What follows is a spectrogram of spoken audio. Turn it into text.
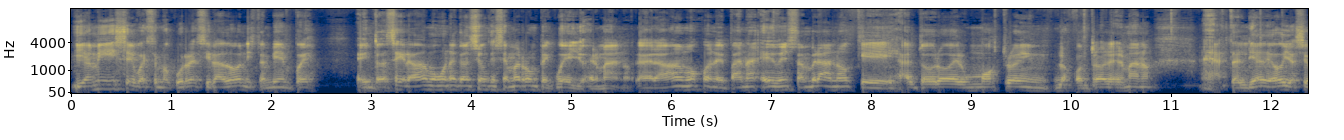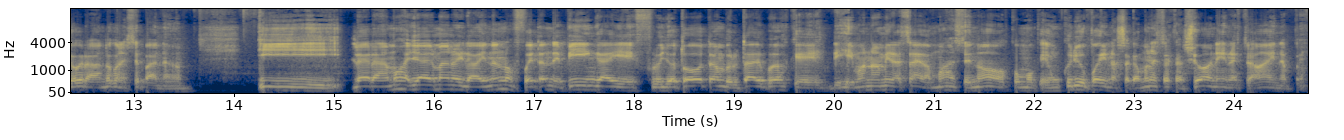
y a mí se, pues, se me ocurre decir a Donis también, pues, Entonces grabamos una canción que se llama Rompecuellos, hermano. La grabamos con el pana Edwin Zambrano, que es alto brother, un monstruo en los controles, hermano. Eh, hasta el día de hoy yo sigo grabando con ese pana. Y la grabamos allá, hermano, y la vaina nos fue tan de pinga y fluyó todo tan brutal, pues, que dijimos, no, mira, ¿sabes? vamos a hacernos como que un crew, pues, y nos sacamos nuestras canciones y nuestra vaina, pues.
